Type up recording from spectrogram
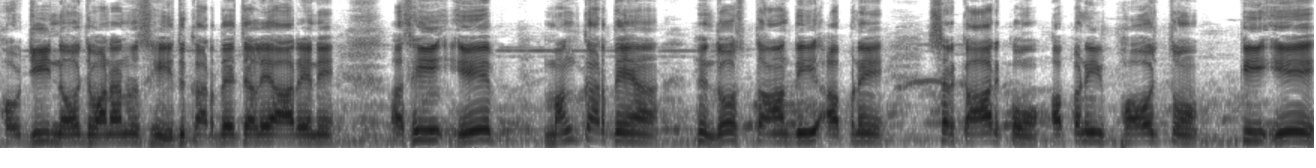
ਫੌਜੀ ਨੌਜਵਾਨਾਂ ਨੂੰ ਸ਼ਹੀਦ ਕਰਦੇ ਚਲੇ ਆ ਰਹੇ ਨੇ। ਅਸੀਂ ਇਹ ਮੰਗ ਕਰਦੇ ਹਾਂ ਹਿੰਦੁਸਤਾਨ ਦੀ ਆਪਣੇ ਸਰਕਾਰ ਕੋ ਆਪਣੀ ਫੌਜ ਤੋਂ ਕਿ ਇਹ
